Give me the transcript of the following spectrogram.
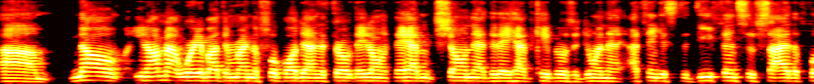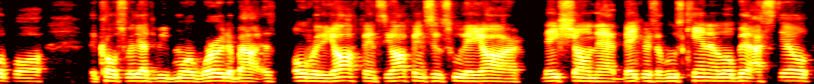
um, no, you know, I'm not worried about them running the football down the throat. They don't, they haven't shown that that they have the capabilities of doing that. I think it's the defensive side of the football the coach really have to be more worried about is over the offense. The offense is who they are they've shown that Baker's a loose cannon a little bit. I still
